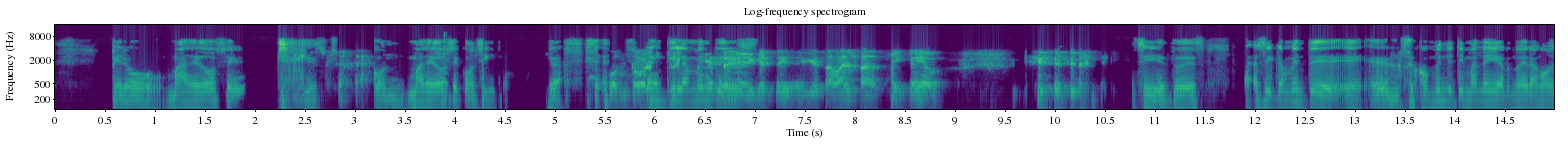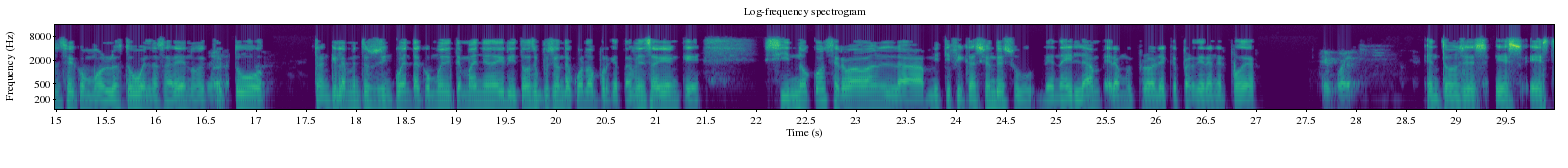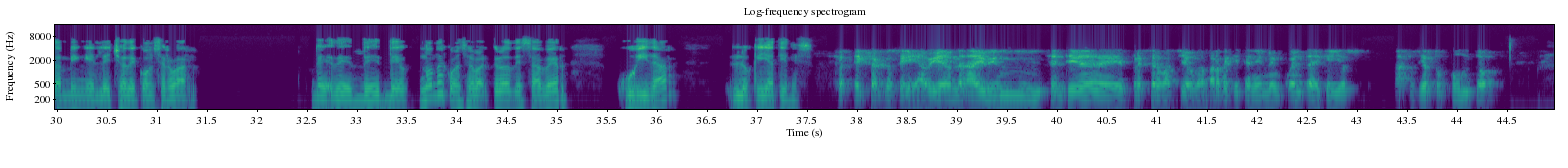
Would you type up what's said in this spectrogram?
pero más de 12, con más de 12 con 5. con todo tranquilamente. En, esa balsa, que creo. Sí, entonces, básicamente, eh, el, su community manager no eran 11 como lo estuvo el Nazareno, este tuvo tranquilamente sus 50 community manager y todos se pusieron de acuerdo porque también sabían que si no conservaban la mitificación de su de Nailam, era muy probable que perdieran el poder. Sí, pues. Entonces, es, es también el hecho de conservar de, de, de, no de conservar, creo de saber cuidar lo que ya tienes. Exacto, sí, había, una, había un sentido de preservación, aparte que teniendo en cuenta de que ellos hasta cierto punto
